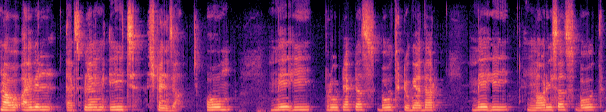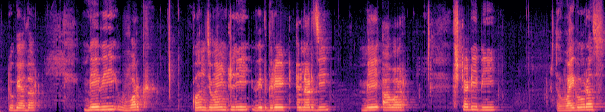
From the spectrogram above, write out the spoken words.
Now I will explain each stanza. Om, may he protect us both together May He nourish us both together. May we work conjointly with great energy. May our study be vigorous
